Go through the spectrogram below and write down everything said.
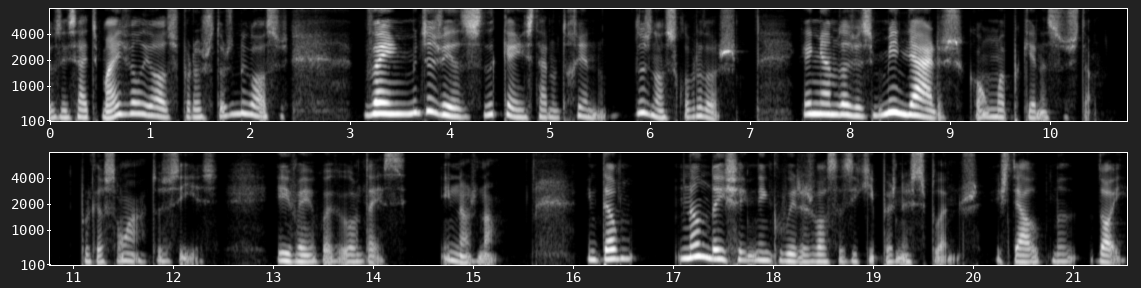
os insights mais valiosos para os gestores de negócios, vêm muitas vezes de quem está no terreno, dos nossos colaboradores. Ganhamos às vezes milhares com uma pequena sugestão, porque eles estão lá todos os dias e veem o que é que acontece e nós não. Então, não deixem de incluir as vossas equipas nestes planos. Isto é algo que me dói.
